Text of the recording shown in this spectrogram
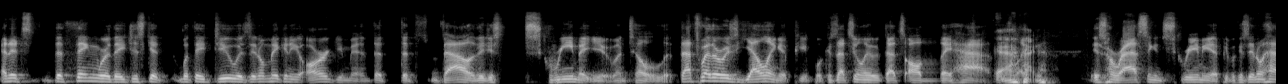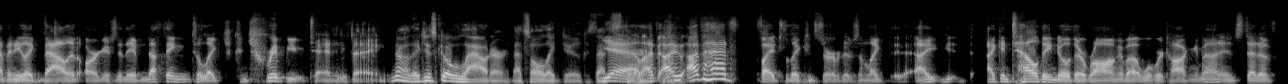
and it's the thing where they just get what they do is they don't make any argument that that's valid. They just scream at you until that's why they're always yelling at people, because that's the only that's all they have. yeah, like, is harassing and screaming at people because they don't have any like valid arguments and they have nothing to like contribute to anything. no, they just go louder. That's all they do because that's yeah, I've, I've I've had fights with like conservatives, and like I I can tell they know they're wrong about what we're talking about. Instead of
